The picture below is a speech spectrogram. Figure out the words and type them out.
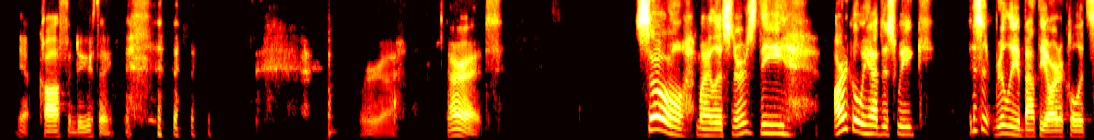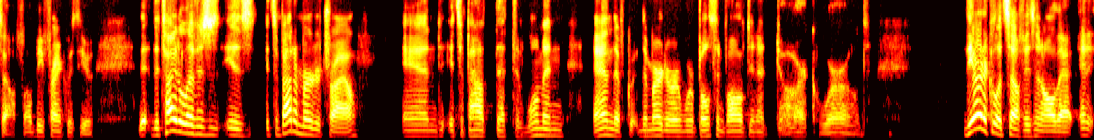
yeah cough and do your thing we're uh all right so my listeners the article we have this week isn't really about the article itself i'll be frank with you the, the title of is is it's about a murder trial and it's about that the woman and the, the murderer were both involved in a dark world the article itself isn't all that and it,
